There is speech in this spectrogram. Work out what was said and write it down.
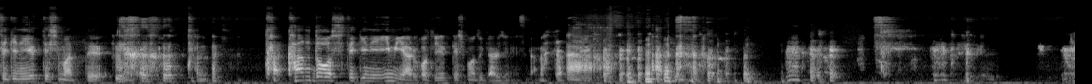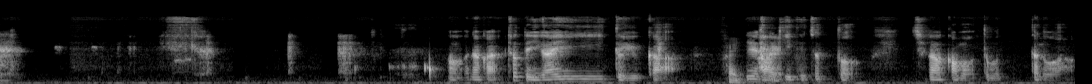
的に言ってしまって、感動詞的に意味あること言ってしまう時あるじゃないですか。なんか ああ。あなんかちょっと意外というか、はいヒレス聞いてちょっと違うかもと思ったのは、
